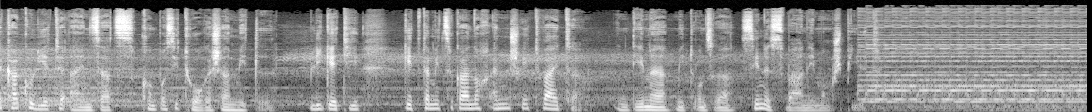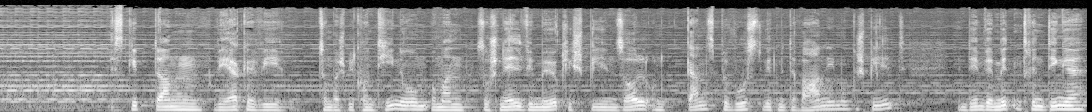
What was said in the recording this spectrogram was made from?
Der kalkulierte Einsatz kompositorischer Mittel. Ligeti geht damit sogar noch einen Schritt weiter, indem er mit unserer Sinneswahrnehmung spielt. Es gibt dann Werke wie zum Beispiel Continuum, wo man so schnell wie möglich spielen soll und ganz bewusst wird mit der Wahrnehmung gespielt, indem wir mittendrin Dinge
